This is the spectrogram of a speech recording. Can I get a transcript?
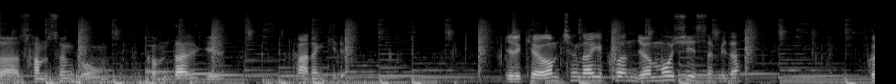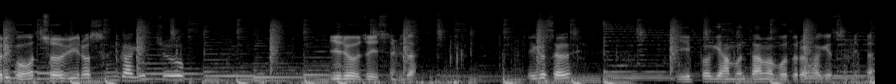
자 삼성궁 금달길 가는 길에. 이렇게 엄청나게 큰 연못이 있습니다. 그리고 저 위로 성곽이 쭉 이루어져 있습니다. 이것을 이쁘게 한번 담아 보도록 하겠습니다.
